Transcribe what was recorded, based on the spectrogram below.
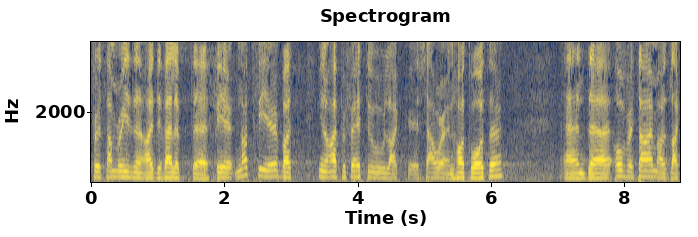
for some reason I developed uh, fear, not fear, but you know, I prefer to like uh, shower in hot water. And uh, over time, I was like,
